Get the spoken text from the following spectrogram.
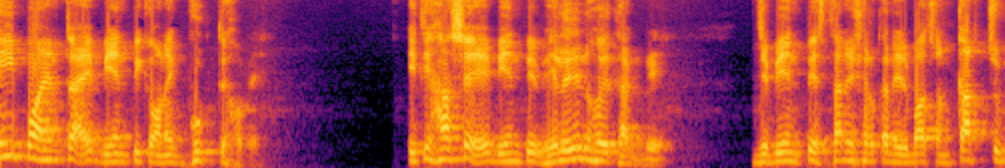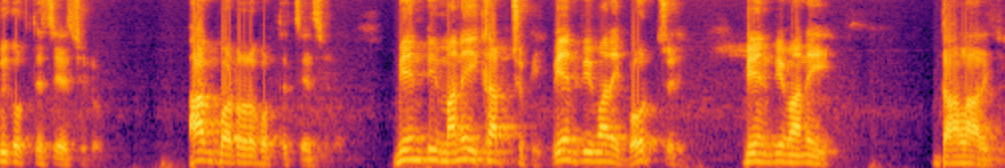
এই পয়েন্টটায় বিএনপিকে অনেক ভুগতে হবে। ইতিহাসে বিএনপি ভেলেন হয়ে থাকবে যে বিএনপি স্থানীয় সরকার নির্বাচন কারচুপি করতে চেয়েছিল, ভাগ বটরা করতে চেয়েছিল। বিএনপি মানেই কারচুপি বিএনপি মানেই ভোট চুরি বিএনপি মানেই দালালি।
